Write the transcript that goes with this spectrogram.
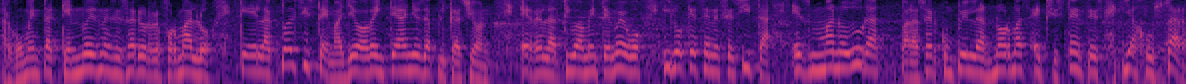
argumenta que no es necesario reformarlo, que el actual sistema lleva 20 años de aplicación, es relativamente nuevo y lo que se necesita es mano dura para hacer cumplir las normas existentes y ajustar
